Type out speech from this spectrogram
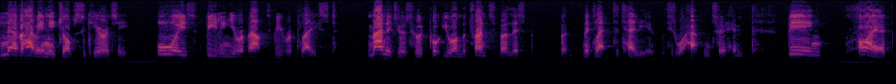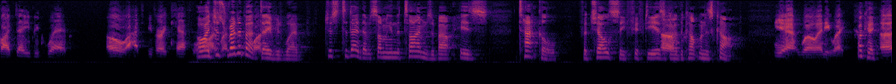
never having any job security, always feeling you're about to be replaced, managers who would put you on the transfer list but neglect to tell you, which is what happened to him, being fired by David Webb. Oh, I had to be very careful. Oh, I just read about one. David Webb. Just today, there was something in the Times about his tackle for Chelsea 50 years ago, Oh. the Cup Winners' Cup. Yeah, well, anyway. Okay, Uh,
